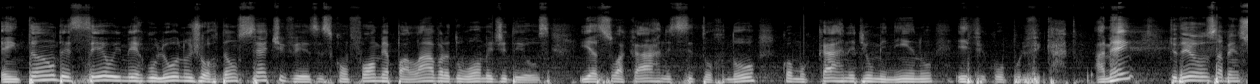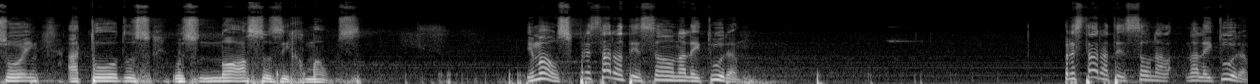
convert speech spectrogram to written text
Então desceu e mergulhou no Jordão sete vezes, conforme a palavra do homem de Deus, e a sua carne se tornou como carne de um menino e ficou purificado. Amém? Que Deus abençoe a todos os nossos irmãos. Irmãos, prestaram atenção na leitura? Prestaram atenção na, na leitura?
